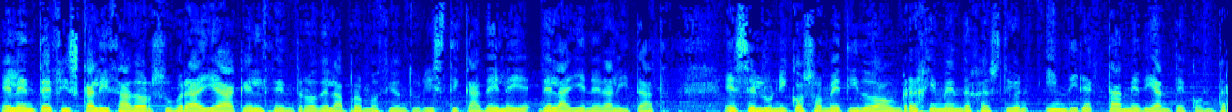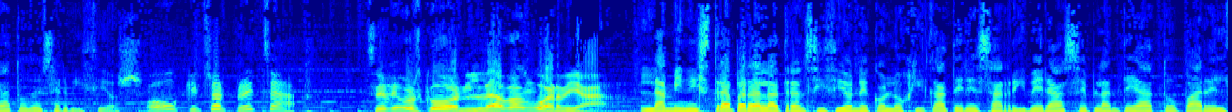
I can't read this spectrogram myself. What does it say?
El ente fiscalizador subraya que el Centro de la Promoción Turística de, la Generalitat es el único sometido a un régimen de gestión indirecta mediante contrato de servicios. ¡Oh, qué sorpresa! Seguimos con la vanguardia. La ministra para la Transición Ecológica, Teresa Rivera, se plantea topar el,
